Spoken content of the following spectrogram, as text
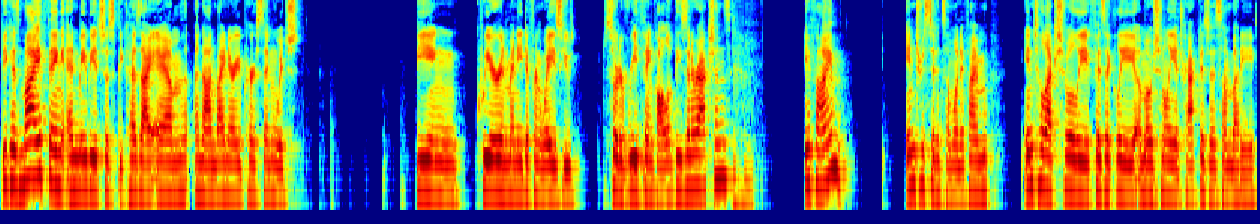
because my thing and maybe it's just because i am a non-binary person which being queer in many different ways you sort of rethink all of these interactions if i'm interested in someone if i'm intellectually physically emotionally attracted to somebody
